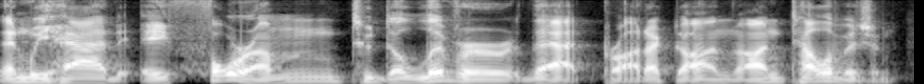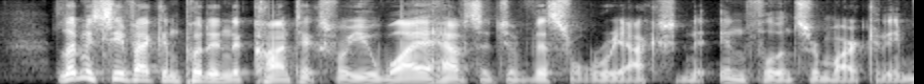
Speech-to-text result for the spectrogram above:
And we had a forum to deliver that product on on television. Let me see if I can put into context for you why I have such a visceral reaction to influencer marketing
